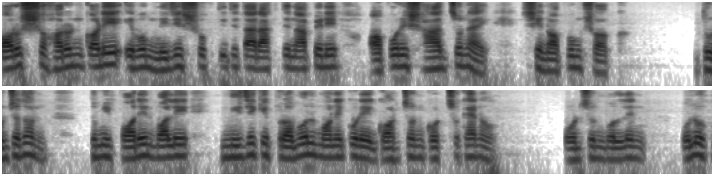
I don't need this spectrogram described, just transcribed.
পরস্য হরণ করে এবং নিজের শক্তিতে তা রাখতে না পেরে অপরের সাহায্য নেয়, সে নপুংসক। দুর্যোধন, তুমি পরের বলে নিজেকে প্রবল মনে করে গর্জন করছ কেন? অর্জুন বললেন, উলুক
